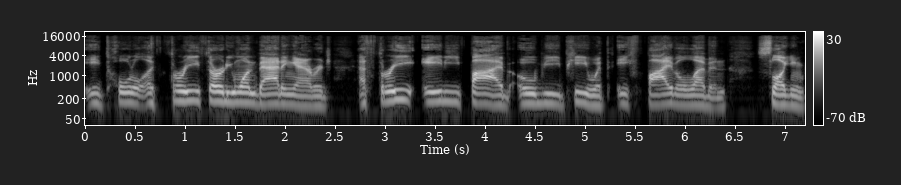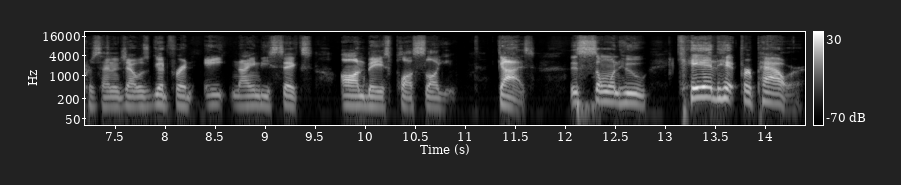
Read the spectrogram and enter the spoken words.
a total of 331 batting average a 385 OBP with a 511 slugging percentage. That was good for an 896 on base plus slugging. Guys, this is someone who can hit for power.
